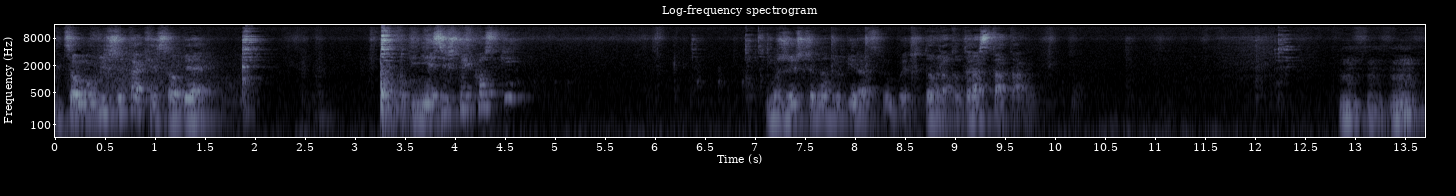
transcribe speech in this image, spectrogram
I co, mówisz, że takie sobie? I nie zjesz tej kostki? Może jeszcze na drugi raz spróbujesz. Dobra, to teraz tata. Mhm.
